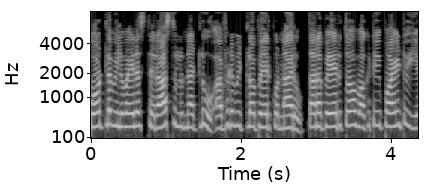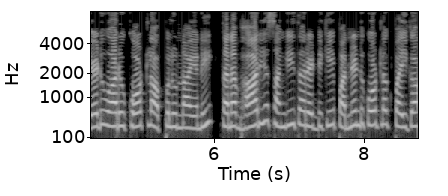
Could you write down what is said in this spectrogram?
కోట్ల విలువైన స్థిరాస్తులున్నట్లు అఫిడవిట్లో పేర్కొన్నారు. తన పేరుతో ఒకటి పాయింట్ ఏడు ఆరు కోట్ల అప్పులున్నాయని తన భార్య సంగీతారెడ్డికి పన్నెండు కోట్లకు పైగా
